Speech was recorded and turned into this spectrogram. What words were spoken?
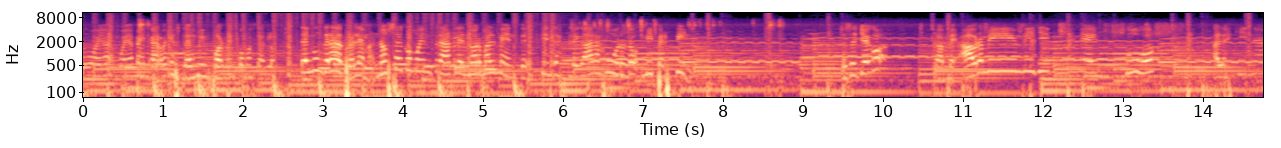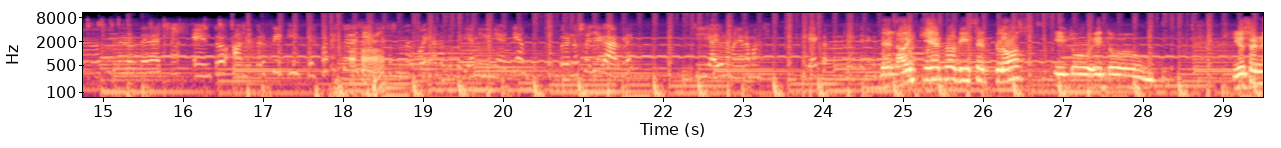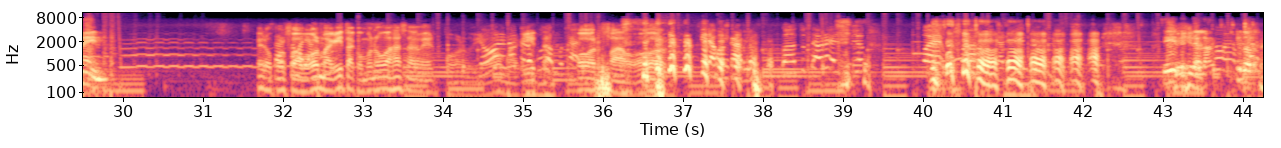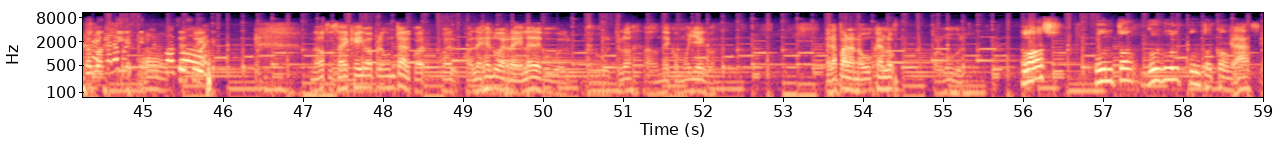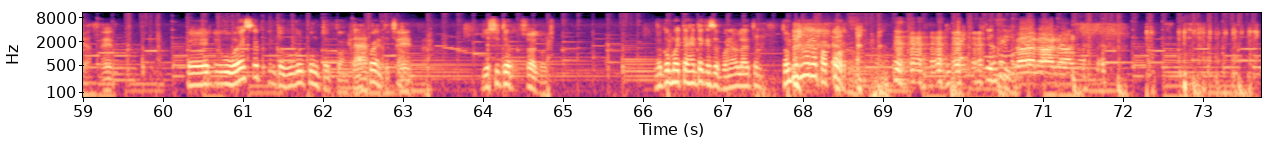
voy a, voy a pecar de que ustedes me informen cómo hacerlo. Tengo un grave problema, no sé cómo entrarle normalmente sin desplegar a juro mi perfil. Entonces llego, o sea, me abro mi, mi Gmail, subo a la esquina superior derecha, entro a mi perfil y después que estoy allí, Ajá. entonces me voy a lo que sería mi línea de tiempo. pero no sé llegarle si hay una manera más directa. Del lado izquierdo dice plus y tu, y tu username. Pero por favor. Maguita, ¿cómo no vas a saber? Por Dios, No, no, Maguita. Por favor. Mira, Juan Carlos, cuando tú te abres el video, pues, bueno, mira, Sí, es su- No, tú sabes que iba a preguntar cuál, cuál, cuál es el URL de Google, de Google Plus, a dónde, cómo llego. Era para no buscarlo por Google. plus.google.com Gracias, eh. plus.google.com ¿Te das Gracias, cuenta? Yo sí te resuelvo. No como esta gente que se pone a hablar de Tumblr. Tumblr no era para porno. No. No, no, no. no.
